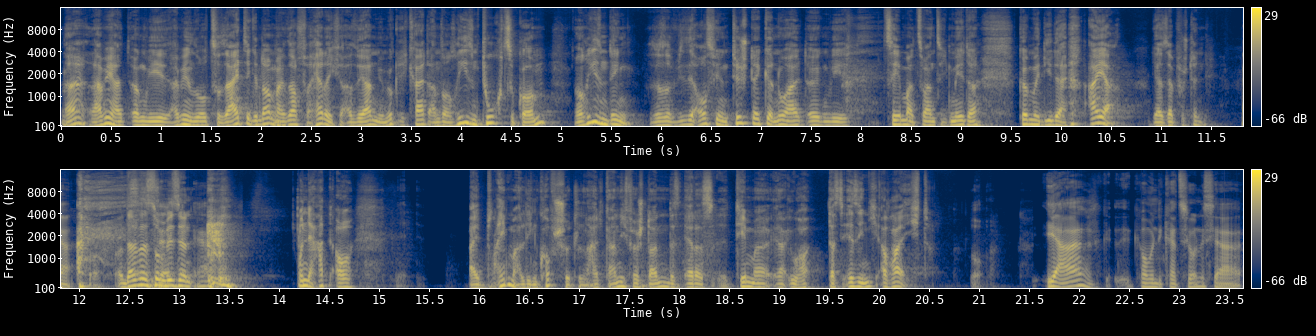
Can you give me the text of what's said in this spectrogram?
Na, da habe ich halt irgendwie, habe ich ihn so zur Seite genommen und gesagt, Frau Herrlich, also wir haben die Möglichkeit, an so ein Riesentuch zu kommen, so ein Riesending. Das sieht aus wie eine Tischdecke, nur halt irgendwie 10 mal 20 Meter, können wir die da, ah ja, ja, selbstverständlich. Ja. Und das ist so ein bisschen, Ja. und er hat auch bei dreimaligen Kopfschütteln halt gar nicht verstanden, dass er das Thema, ja, überhaupt, dass er sie nicht erreicht. So. Ja, Kommunikation ist ja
